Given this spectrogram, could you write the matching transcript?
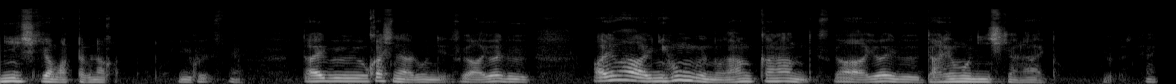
認識が全くなかったということですね。だいぶおかしな論理ですがいわゆるあれは日本軍の南下なんですがいわゆる誰も認識がないということですね。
